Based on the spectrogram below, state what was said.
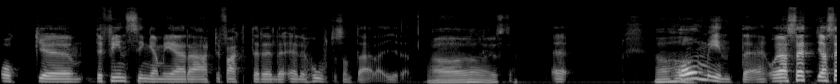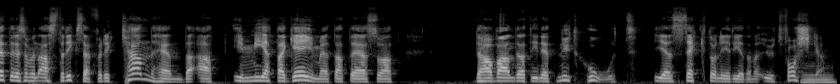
och eh, det finns inga mera artefakter eller, eller hot och sånt där i den. Ja, just det. Eh. Om inte, och jag, sett, jag sätter det som en asterisk här, för det kan hända att i metagamet att det är så att det har vandrat in ett nytt hot i en sektor ni redan har utforskat. Mm.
